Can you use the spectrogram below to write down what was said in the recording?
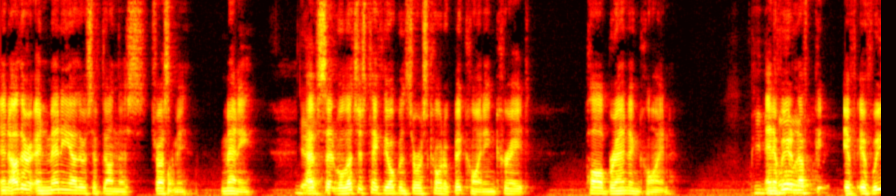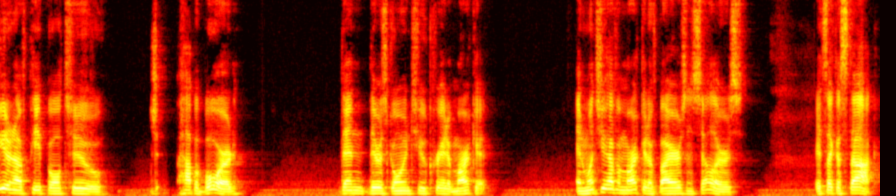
And other and many others have done this, trust me. Many yeah. have said, well, let's just take the open source code of Bitcoin and create Paul Brandon coin. PB And if we get enough pe- if if we get enough people to j- hop aboard, then there's going to create a market. And once you have a market of buyers and sellers, it's like a stock.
